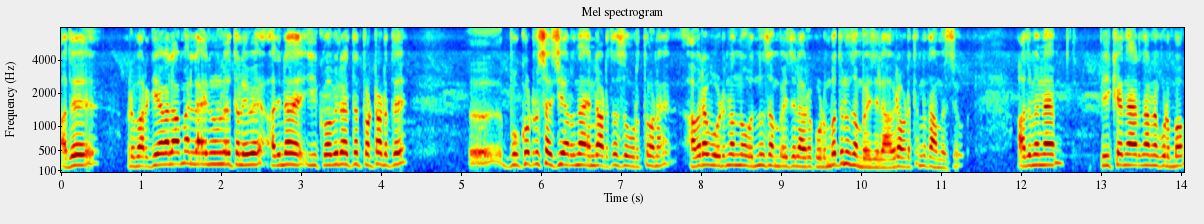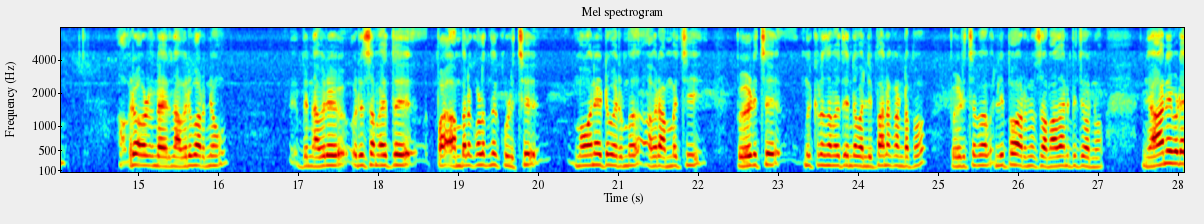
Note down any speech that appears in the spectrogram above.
അത് ഒരു വർഗീയ കലാപമല്ല അതിനുള്ള തെളിവ് അതിന്റെ ഈ കോവിലത്തെ തൊട്ടടുത്ത് പൂക്കോട്ടൂർ ശശി പറഞ്ഞ എന്റെ അടുത്ത സുഹൃത്തുമാണ് അവരെ വീടിനൊന്നും ഒന്നും സംഭവിച്ചില്ല. അവരുടെ കുടുംബത്തിനും സംഭവിച്ചില്ല. അവരവിടെ തന്നെ താമസിച്ചു. അത് പിന്നെ പി കെ നായർ എന്ന് പറഞ്ഞ കുടുംബം അവരും അവിടെ ഉണ്ടായിരുന്നു. അവർ പറഞ്ഞു പിന്നെ അവർ ഒരു സമയത്ത് അമ്പലക്കുളത്ത് കുളിച്ച് മോനായിട്ട് വരുമ്പോൾ അവർ അമ്മച്ചി പേടിച്ച് നിൽക്കുന്ന സമയത്ത് എന്റെ വല്ലിപ്പാനെ കണ്ടപ്പോൾ പേടിച്ചപ്പോൾ വല്ലിപ്പ പറഞ്ഞു സമാധാനിപ്പിച്ച് പറഞ്ഞു ഞാനിവിടെ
